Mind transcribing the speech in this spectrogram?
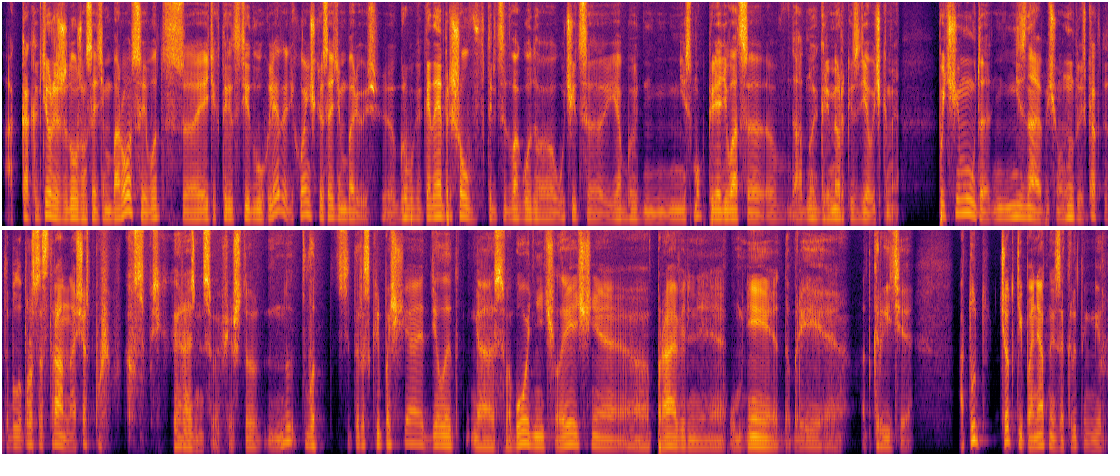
А как актер я же должен с этим бороться, и вот с этих 32 лет я тихонечко с этим борюсь. Э, Грубо говоря, когда я пришел в 32 года учиться, я бы не смог переодеваться в одной гримерке с девочками. Почему-то, не знаю почему, ну, то есть как-то это было просто странно, а сейчас, господи, какая разница вообще, что, ну, вот раскрепощает, делает э, свободнее, человечнее, э, правильнее, умнее, добрее, открытие. А тут четкий, понятный, закрытый мир.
